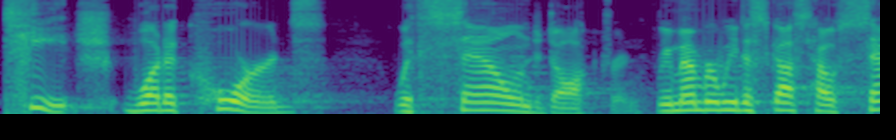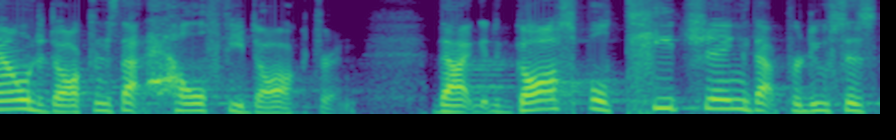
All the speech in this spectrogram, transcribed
teach what accords with sound doctrine. Remember, we discussed how sound doctrine is that healthy doctrine, that gospel teaching that produces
